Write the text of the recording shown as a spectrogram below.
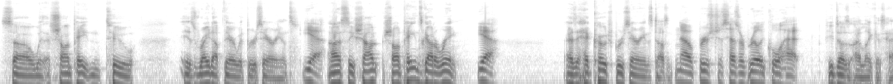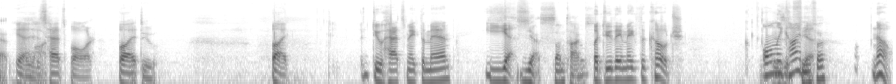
So with Sean Payton too, is right up there with Bruce Arians. yeah, Honestly, Sean Sean Payton's got a ring yeah. as a head coach. Bruce Arians doesn't. No, Bruce just has a really cool hat. He does. I like his hat. Yeah, his hat's baller. But Do but do hats make the man? Yes. yes, sometimes. But do they make the coach? Only kind of. No,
